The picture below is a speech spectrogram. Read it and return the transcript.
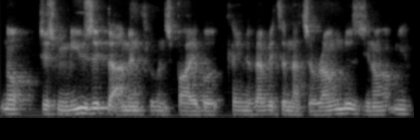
not just music that I'm influenced by, but kind of everything that's around us. You know what I mean?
